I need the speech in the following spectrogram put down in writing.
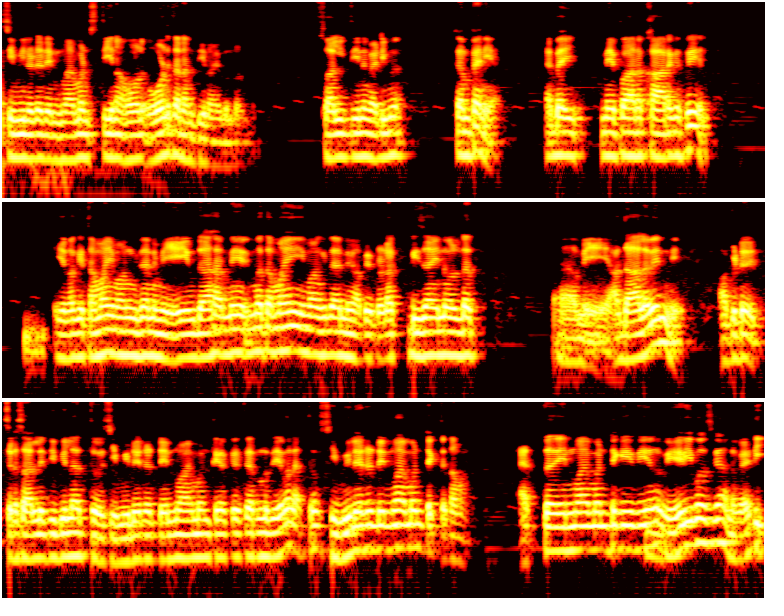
සිමිලට ෙන්වමට තියන ඕන ඕන තරන් තියන ගොල්ලොන්න සල් තියන වැඩිම කම්පැනිය හැබැයි මේ පාර කාරක ෆෙල් ඒවගේ තමයි මංගතන මේ ඒ උදාහරණයම තමයි මංගතන්න අප ප්‍රඩක්් ඩිසයින්වල්ට මේ අදාළ වෙන්නේ. අපිට එච්චර සල්ල තිබිලත් සිමිලට ඩෙන්වයිමට එක කරන දේවල් ඇත සිමිලට ඩෙන්වයිමට එක තම ඇත්ත එන්වයිමට එක තියෙන වේරිබස් ගන්න වැඩි.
